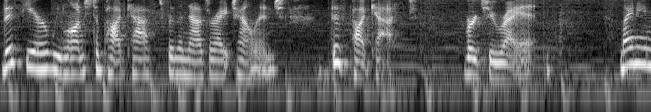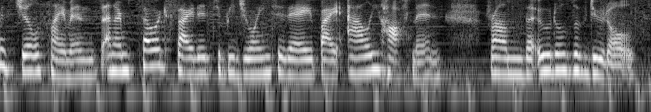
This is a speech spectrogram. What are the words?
This year, we launched a podcast for the Nazarite Challenge. This podcast, Virtue Riot. My name is Jill Simons, and I'm so excited to be joined today by Ali Hoffman from the Oodles of Doodles.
